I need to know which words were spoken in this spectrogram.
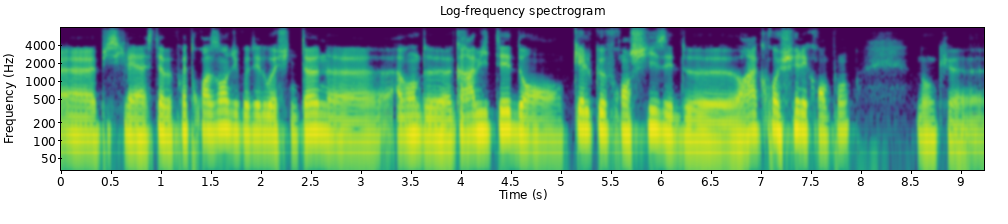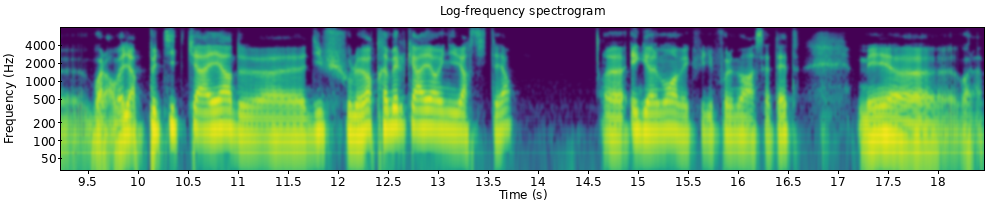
Euh, puisqu'il est resté à peu près trois ans du côté de Washington euh, avant de graviter dans quelques franchises et de raccrocher les crampons Donc voilà, on va dire petite carrière de Div Schuller, très belle carrière universitaire, également avec Philippe Folmer à sa tête, mais voilà,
